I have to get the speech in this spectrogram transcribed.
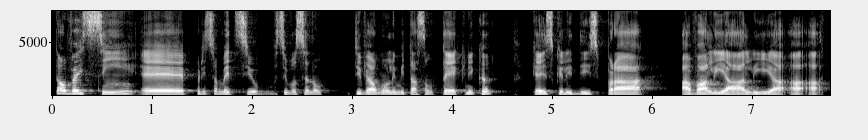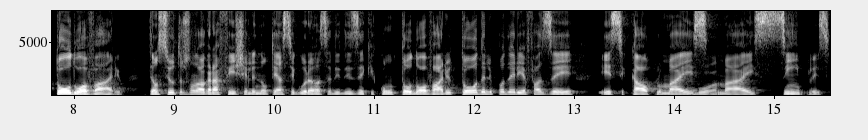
Talvez sim, é, principalmente se, se você não tiver alguma limitação técnica, que é isso que ele diz, para avaliar ali a, a, a todo o ovário. Então, se o ultrassonografista ele não tem a segurança de dizer que com todo o ovário todo, ele poderia fazer esse cálculo mais, mais simples.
